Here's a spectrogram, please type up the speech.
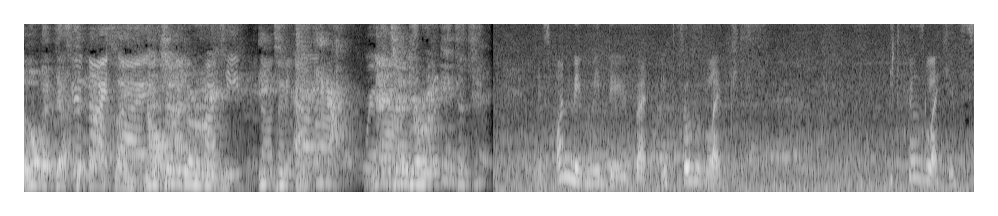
Entertainer, no longer just a dancer. Legendary entertainer. Legendary entertainer. It's only midday, but it feels like it's, it feels like it's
